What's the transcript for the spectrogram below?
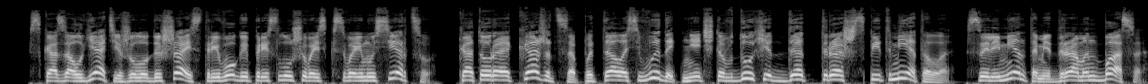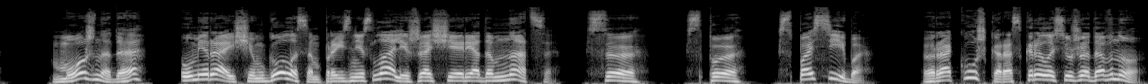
— сказал я, тяжело дыша и с тревогой прислушиваясь к своему сердцу, которое, кажется, пыталось выдать нечто в духе дэт трэш спидметалла с элементами драм-н-баса. «Можно, да?» — умирающим голосом произнесла лежащая рядом наца. «С... сп... спасибо». Ракушка раскрылась уже давно,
